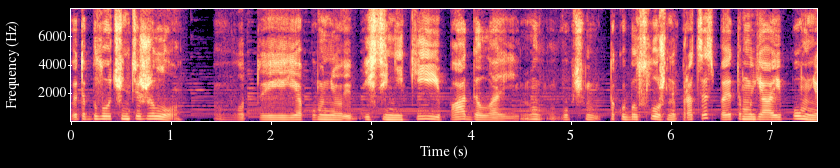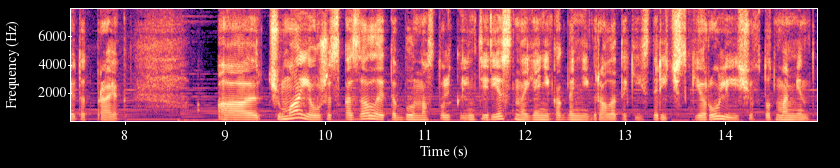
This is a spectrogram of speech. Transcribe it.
Это было очень тяжело. Вот, и я помню и синяки, и падала, и, ну, в общем, такой был сложный процесс, поэтому я и помню этот проект. А «Чума», я уже сказала, это было настолько интересно. Я никогда не играла такие исторические роли еще в тот момент.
